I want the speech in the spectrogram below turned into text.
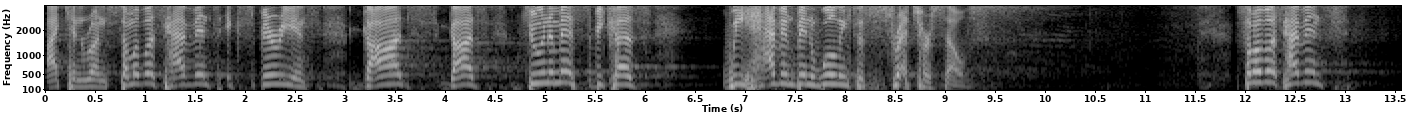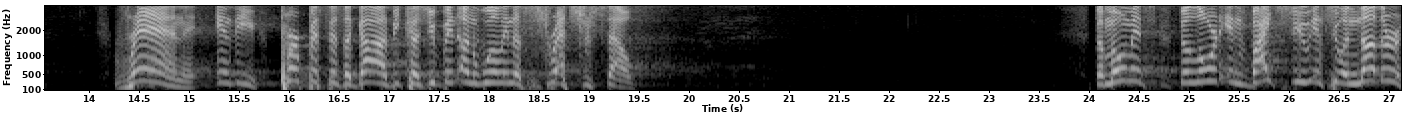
I can run. Some of us haven't experienced God's God's dunamis because we haven't been willing to stretch ourselves. Some of us haven't ran in the purposes of God because you've been unwilling to stretch yourself. The moment the Lord invites you into another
